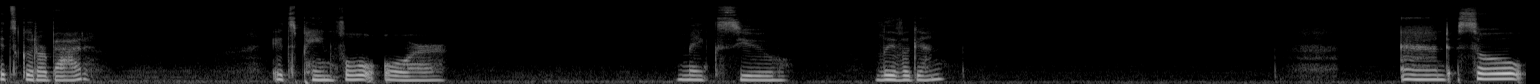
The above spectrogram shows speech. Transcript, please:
it's good or bad it's painful or makes you live again. And so,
